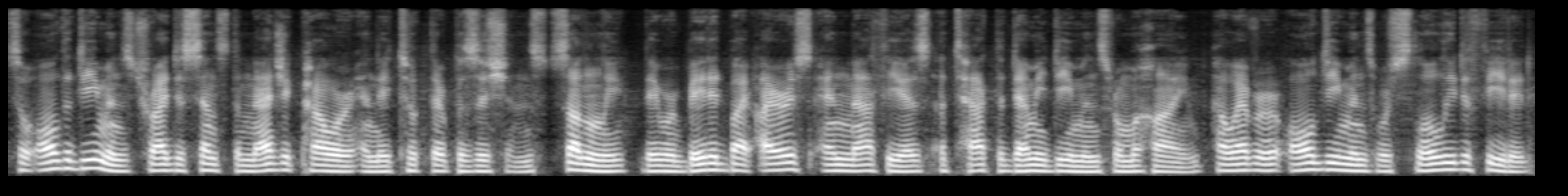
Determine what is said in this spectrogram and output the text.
So all the demons tried to sense the magic power and they took their positions. Suddenly, they were baited by Iris and Matthias attacked the demi-demons from behind. However, all demons were slowly defeated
